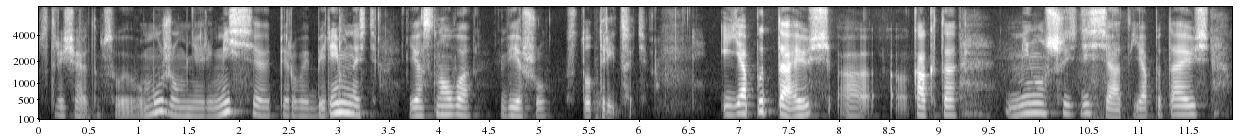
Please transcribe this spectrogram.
встречаю там своего мужа, у меня ремиссия, первая беременность, я снова вешу 130. И я пытаюсь э, как-то минус 60, я пытаюсь Э,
